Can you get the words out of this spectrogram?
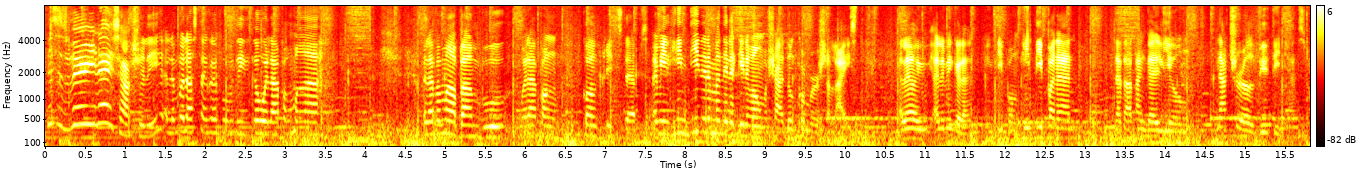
This is very nice actually. Alam mo last time ko pumunta dito, wala pang mga wala pang mga bamboo, wala pang concrete steps. I mean, hindi na naman nila ginawang masyadong commercialized. Alam, alam mo ganun? Hindi, pang, hindi pa na natatanggal yung natural beauty niya. So,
